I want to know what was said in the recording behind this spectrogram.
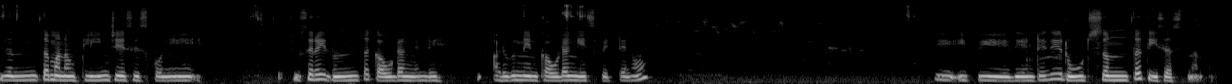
ఇదంతా మనం క్లీన్ చేసేసుకొని చూసారా ఇదంతా కౌడంగ్ అండి. అడుగుని నేను కౌడంగ్ వేసి పెట్టాను. ఈ- ఇప్పి ఇదేంటిది? రూట్స్ అంతా తీసేస్తున్నాను.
